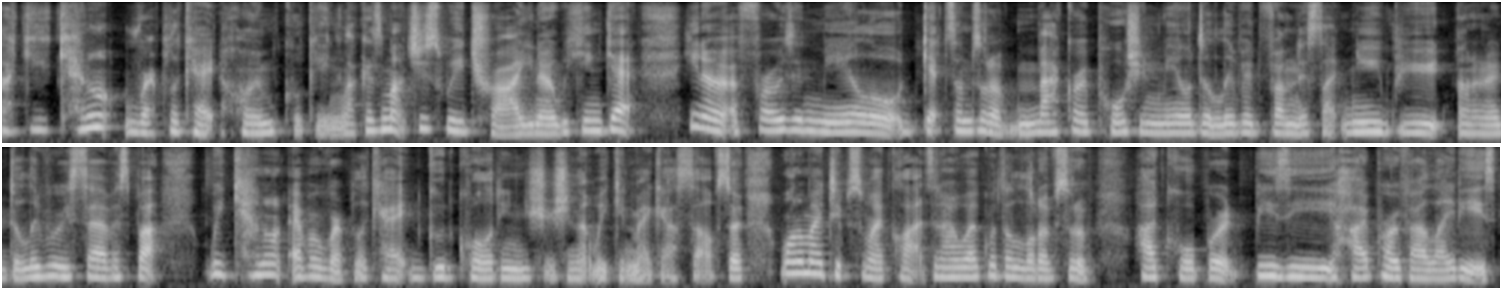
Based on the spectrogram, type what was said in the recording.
like you cannot replicate home cooking. Like as much as we try, you know, we can get, you know, a frozen meal or get some sort of macro portion meal delivered from this like new butte, I don't know, delivery service, but we cannot ever replicate good quality nutrition that we can make ourselves. So one of my tips for my clients, and I work with a lot of sort of high corporate, busy, high profile ladies,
